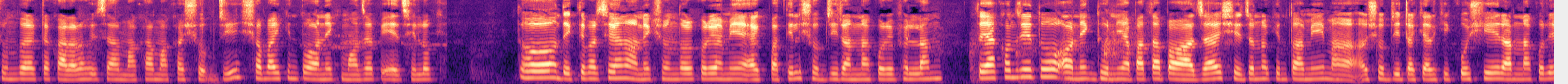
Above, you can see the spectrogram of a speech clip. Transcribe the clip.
সুন্দর একটা কালার হয়েছে আর মাখা মাখা সবজি। সবাই কিন্তু অনেক মজা পেয়েছিল। তো দেখতে পাচ্ছেন, অনেক সুন্দর করে আমি এক পাতিল সবজি রান্না করে ফেললাম। তো এখন যেহেতু অনেক ধনিয়া পাতা পাওয়া যায়, সেজন্য কিন্তু আমি সবজিটাকে আর কি কষিয়ে রান্না করে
